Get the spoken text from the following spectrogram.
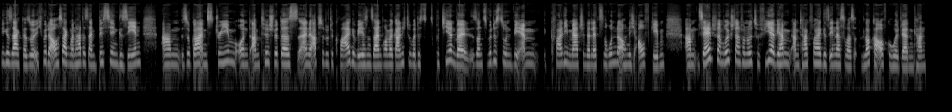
wie gesagt, also ich würde auch sagen, man hat es ein bisschen gesehen, ähm, sogar im Stream. Und am Tisch wird das eine absolute Qual gewesen sein, brauchen wir gar nicht drüber diskutieren, weil sonst würdest du ein WM-Quali-Match in der letzten Runde auch nicht aufgeben. Ähm, selbst beim Rückstand von 0 zu 4, wir haben am Tag vorher gesehen, dass sowas locker aufgeholt werden kann.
